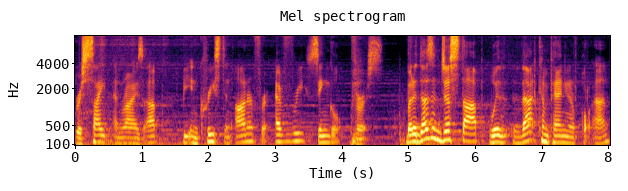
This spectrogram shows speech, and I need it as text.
recite and rise up be increased in honor for every single verse but it doesn't just stop with that companion of Quran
